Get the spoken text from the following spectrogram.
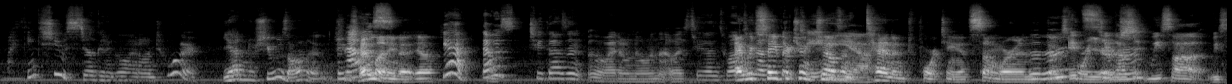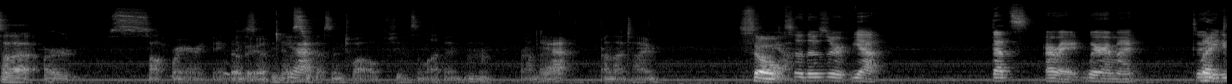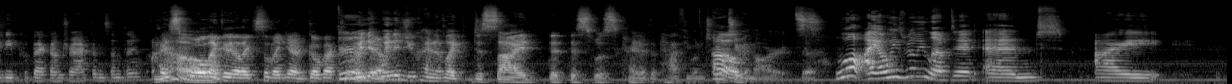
I think she was still gonna go out on tour. Yeah, no, she was on it. She And was that was- headlining it, yeah. Yeah, that was 2000. Oh, I don't know when that was. 2012. I would say between 2013? 2010 and 14. It's somewhere in Mhm. those it's four years. we saw we saw that our sophomore year, I think. Okay, So I yeah. think that was Yeah. 2012, 2011, around that Yeah. around that time. So, Yeah. So those are yeah. That's all right. Where am I? Do I Like- need to be put back on track on something? high No. school, like, yeah, like, so, like, yeah, go back to Mm. like, When, did, yeah. when did you kind of like decide that this was kind of the path you wanted to go Oh. to in the arts? Well, I always really loved it, and I,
